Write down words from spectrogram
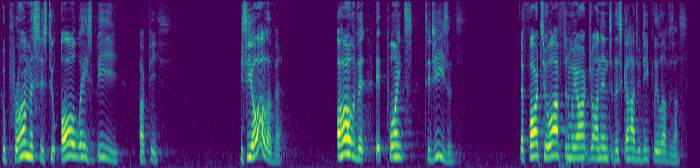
who promises to always be our peace. You see, all of it, all of it, it points to Jesus. That far too often we aren't drawn into this God who deeply loves us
